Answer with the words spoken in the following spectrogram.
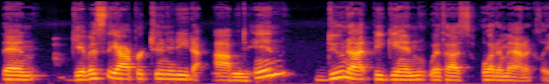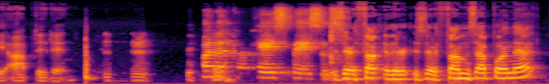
then give us the opportunity to opt in. Do not begin with us automatically opted in. Mhm. On a per case basis. Is there, a th- there is there a thumbs up on that?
